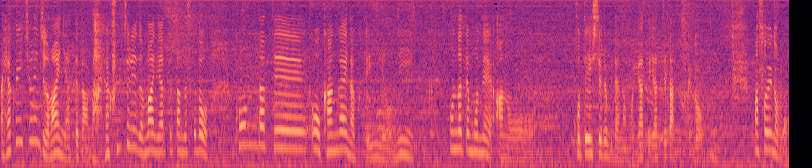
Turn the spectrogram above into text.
あ100日チャレンジの前にやってたんだ。100日チャレンジの前にやってたんですけど献立を考えなくていいように献立もねあの固定してるみたいなのもやってやってたんですけど、うん。まあ、そういうのも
